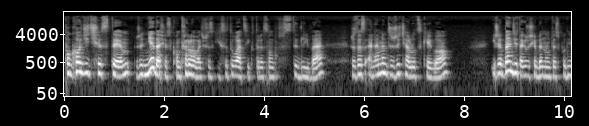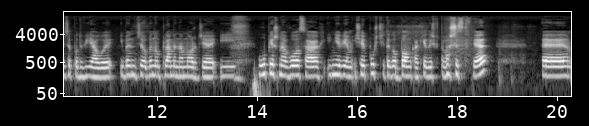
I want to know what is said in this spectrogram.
pogodzić się z tym, że nie da się skontrolować wszystkich sytuacji, które są wstydliwe, że to jest element życia ludzkiego i że będzie tak, że się będą te spódnice podwijały i będzie, będą plamy na mordzie i łupiesz na włosach i nie wiem, i się puści tego bąka kiedyś w towarzystwie, e,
